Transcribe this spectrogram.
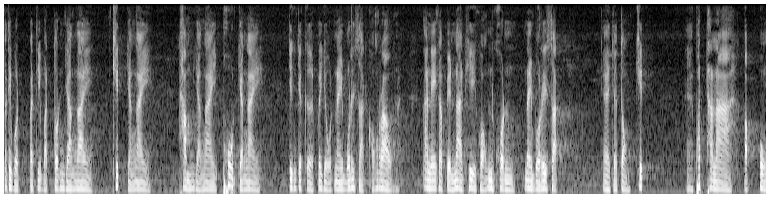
ปฏิบัติปฏิบัติตนอย่างไง คิดอย่างไงทำอย่างไง พูดอย่างไง จึงจะเกิดประโยชน์ในบริษัทของเรา อันนี้ก็เป็นหน้าที่ของคนในบริษัท จะต้องคิดพัฒนาปรับปรุง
